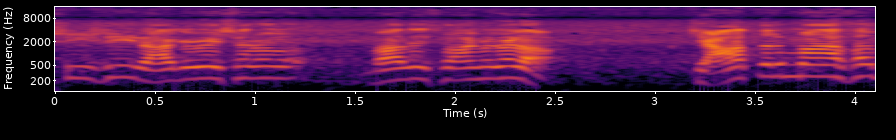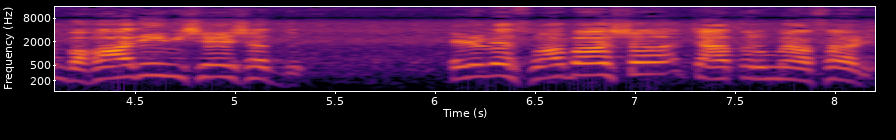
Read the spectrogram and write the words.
ಶ್ರೀ ಶ್ರೀ ರಾಘವೇಶ್ವರ ಬಾಲಸ್ವಾಮಿಗಳ ಚಾತುರ್ಮಾಸ ಭಾರಿ ವಿಶೇಷದ್ದು. ಹೇಳಿದ್ರೆ ಸ್ವಭಾಷಾ ಚಾತುರ್ಮಾಸ ಅಡಿ.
